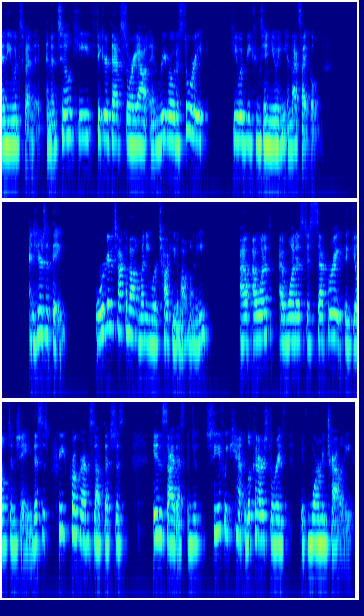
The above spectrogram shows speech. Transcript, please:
and he would spend it. And until he figured that story out and rewrote a story, he would be continuing in that cycle. And here's the thing we're going to talk about money, we're talking about money. I, I want to I want us to separate the guilt and shame. This is pre-programmed stuff that's just inside us and just see if we can't look at our stories with more neutrality,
